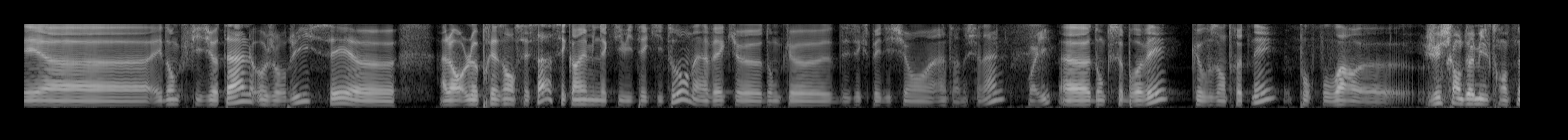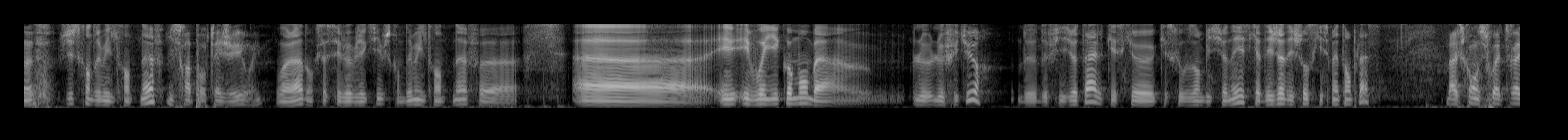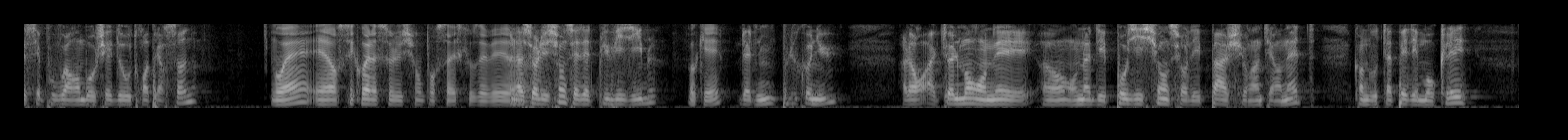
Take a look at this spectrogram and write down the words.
euh, et donc Physiotal, aujourd'hui, c'est... euh, alors le présent, c'est ça, c'est quand même une activité qui tourne avec euh, donc des expéditions internationales. Oui. Donc ce brevet que vous entretenez pour pouvoir euh, Jusqu'en 2039, jusqu'en 2039. il sera protégé, oui. Voilà, donc ça c'est l'objectif jusqu'en 2039. euh, euh, et, et voyez comment ben, le, le futur de, de Physiotal, qu'est-ce que qu'est-ce que vous ambitionnez? Est-ce qu'il y a déjà des choses qui se mettent en place? Bah, ce qu'on souhaiterait, c'est pouvoir embaucher deux ou trois personnes. Ouais. Et alors c'est quoi la solution pour ça? Est-ce que vous avez La solution, c'est d'être plus visible, Ok. d'être plus connu. Alors actuellement, on, est, euh, on a des positions sur des pages sur Internet. Quand vous tapez des mots-clés,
